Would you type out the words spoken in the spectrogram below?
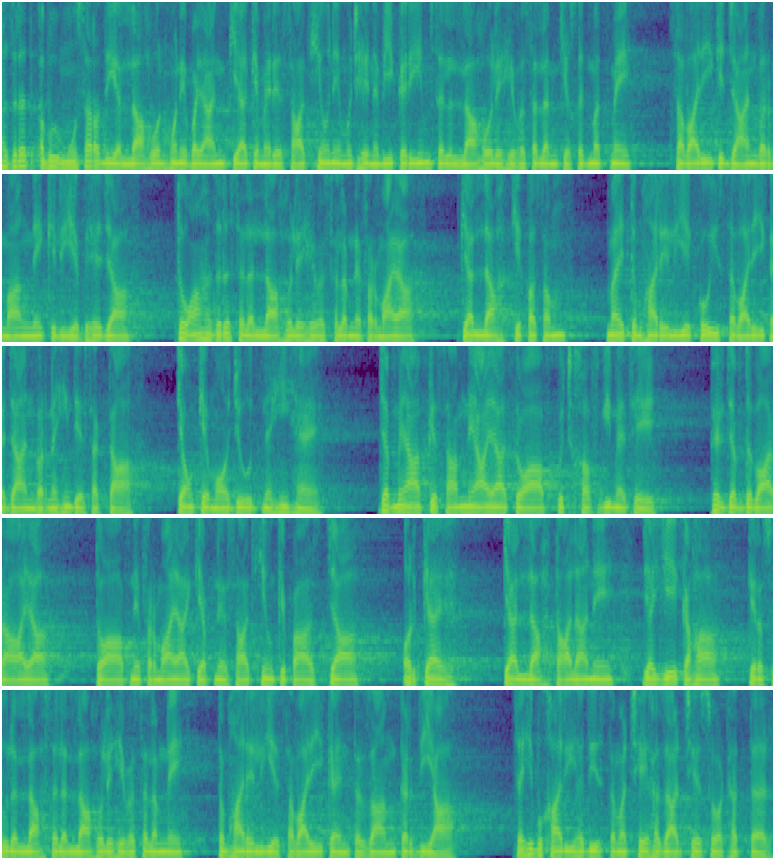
حضرت ابو موسیٰ رضی اللہ عنہ نے بیان کیا کہ میرے ساتھیوں نے مجھے نبی کریم صلی اللہ علیہ وسلم کی خدمت میں سواری کے جانور مانگنے کے لیے بھیجا۔ تو آن حضرت صلی اللہ علیہ وسلم نے فرمایا کہ اللہ کی قسم، میں تمہارے لیے کوئی سواری کا جانور نہیں دے سکتا کیونکہ موجود نہیں ہے۔ جب میں آپ کے سامنے آیا تو آپ کچھ خفگی میں تھے۔ پھر جب دوبارہ آیا تو آپ نے فرمایا کہ اپنے ساتھیوں کے پاس جا اور کہہ کہ اللہ تعالیٰ نے یا یہ کہا کہ رسول اللہ صلی اللہ علیہ وسلم نے تمہارے لیے سواری کا انتظام کر دیا۔ صحیح بخاری حدیث سمجھ چھ ہزار چھ سو اٹھتر۔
